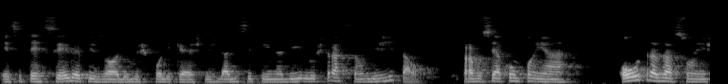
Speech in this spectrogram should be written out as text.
esse terceiro episódio dos podcasts da disciplina de ilustração digital para você acompanhar outras ações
